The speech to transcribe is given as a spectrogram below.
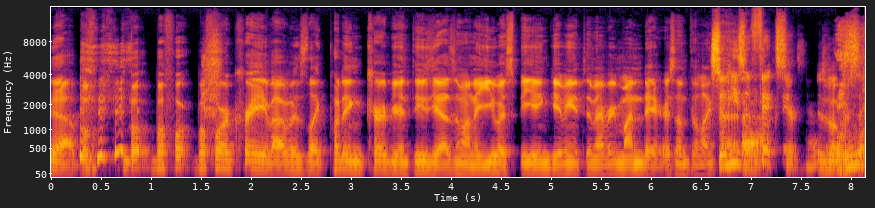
Yeah, before before Crave, I was like putting Curb Your Enthusiasm on a USB and giving it to him every Monday or something like so that. So he's a fixer, is what he's, a,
